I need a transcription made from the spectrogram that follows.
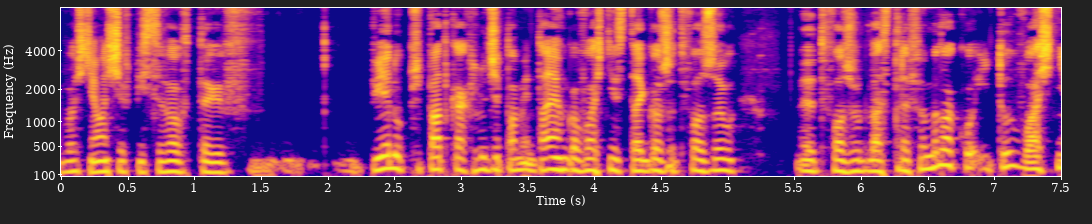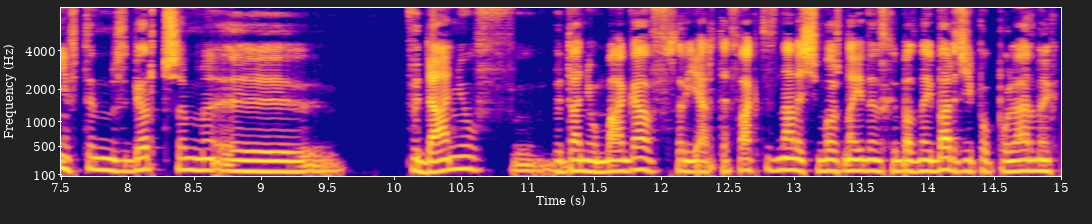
I właśnie on się wpisywał w te, w wielu przypadkach ludzie pamiętają go właśnie z tego, że tworzył, y, tworzył dla strefy mroku i tu właśnie w tym zbiorczym yy, wydaniu, w wydaniu Maga w serii Artefakty znaleźć można jeden z chyba z najbardziej popularnych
